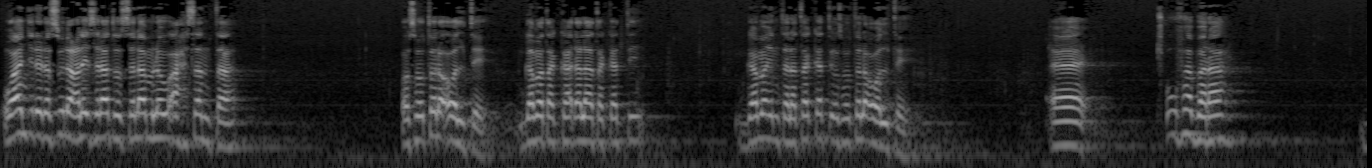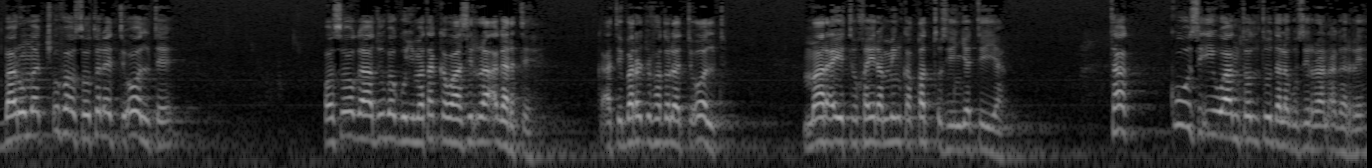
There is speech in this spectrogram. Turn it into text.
وأنجل الرسول عليه الصلاة والسلام لو أحسنت وصوت أولت قام تكاد لا تكتي قام أنت لا تكتي وصوت أولت أه شوف برا baruma cufa osoo tola itti oolte osoo gaaduuba guyyuma takka waa sirraa agarte ka ati bara cufa tola itti ooltu ما رأيت خيرا منك قط سينجتية تكوسي وان تلتو دلقو سران أقره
